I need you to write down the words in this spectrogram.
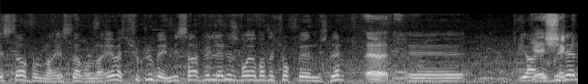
estağfurullah estağfurullah. Evet Şükrü Bey misafirleriniz Boyabat'ı çok beğenmişler. Evet. Ee, yani Gençlik, güzel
